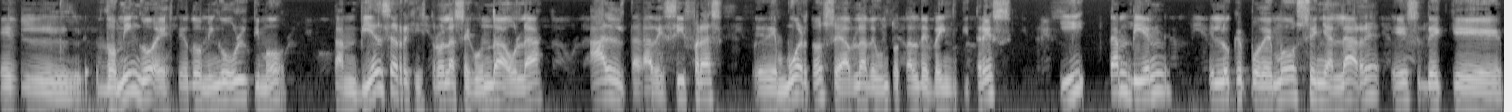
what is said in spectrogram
el domingo, este domingo último, también se registró la segunda ola alta de cifras eh, de muertos, se habla de un total de 23 y también lo que podemos señalar es de que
